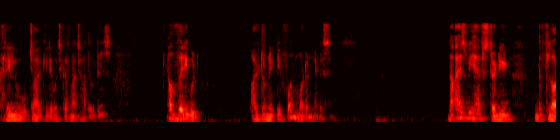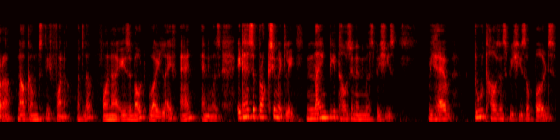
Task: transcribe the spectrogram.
घरेलू उपचार के लिए कुछ करना चाहते हो it is a very good alternative for modern medicine now as we have studied the flora now comes the fauna matlab fauna is about wildlife and animals it has approximately 90000 animal species we have 2000 species of birds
